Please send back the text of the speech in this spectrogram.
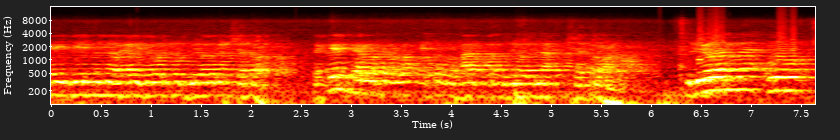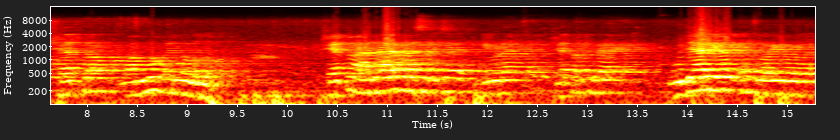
തെക്കൻ ഇന്ത്യയിൽ നിന്ന് വേറെ ഇതുപോലത്തെ ദുര്യോധന ക്ഷേത്രം തെക്കൻ കേരളത്തിലുള്ള ഏറ്റവും പ്രധാനപ്പെട്ട ദുര്യോധന ക്ഷേത്രമാണ് ദുര്യോധന ഒരു ക്ഷേത്രം വന്നു എന്നുള്ളതും ക്ഷേത്ര ആചാരമനുസരിച്ച് ഇവിടെ ക്ഷേത്രത്തിന്റെ പൂജാരികൾ എന്ന് പറയുന്നത്.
